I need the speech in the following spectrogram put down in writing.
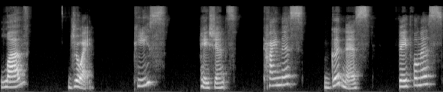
love, joy, peace, patience, kindness, goodness, faithfulness,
